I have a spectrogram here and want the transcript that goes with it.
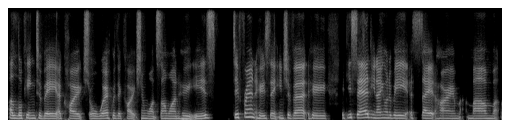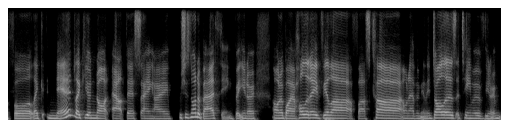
are looking to be a coach or work with a coach and want someone who is different, who's the introvert, who, like you said, you know, you want to be a stay at home mum for like Ned. Like you're not out there saying, I, which is not a bad thing, but, you know, I want to buy a holiday villa, a fast car, I want to have a million dollars, a team of, you know,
